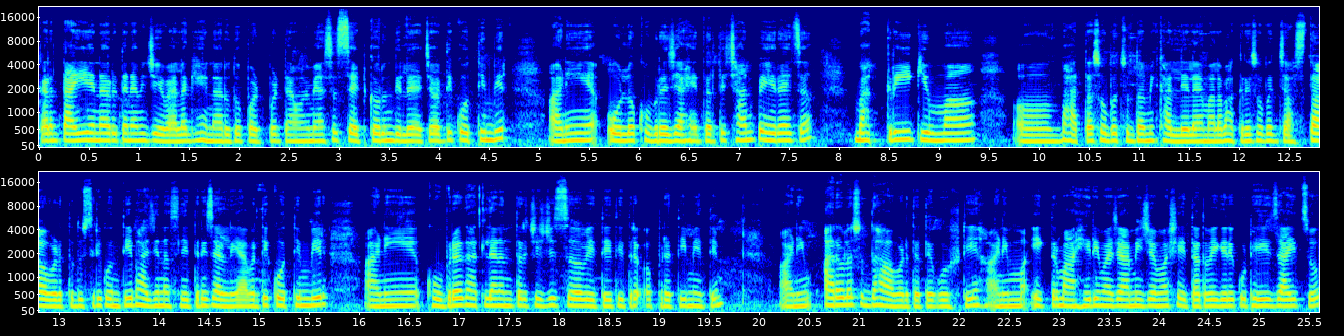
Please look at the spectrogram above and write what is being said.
कारण ताई येणार होते आणि आम्ही जेवायला घेणार होतो पटपट. त्यामुळे मी असं सेट करून दिलं. याच्यावरती कोथिंबीर आणि ओलं खोबरं जे आहे तर ते छान पेहरायचं भाकरी किंवा भातासोबतसुद्धा मी खाल्लेलं आहे. मला भाकरीसोबत जास्त आवडतं. दुसरी कोणतीही भाजी नसली तरी चालली. यावरती कोथिंबीर आणि खोबरं घातल्यानंतरची जी चव येते ती तर अप्रतिम येते. आणि आरवलासुद्धा आवडतं त्या गोष्टी. आणि म एकतर माहेरी माझ्या आम्ही जेव्हा शेतात वगैरे कुठेही जायचो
